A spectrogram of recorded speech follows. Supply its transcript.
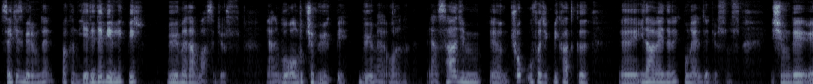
8 birimde bakın 7'de birlik bir büyümeden bahsediyoruz. Yani bu oldukça büyük bir büyüme oranı. Yani sadece e, çok ufacık bir katkı e, ilave ederek bunu elde ediyorsunuz. Şimdi e,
